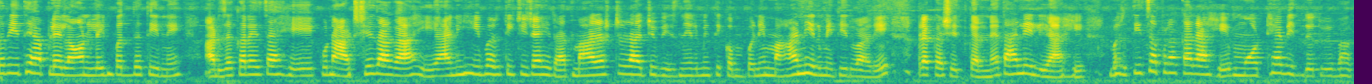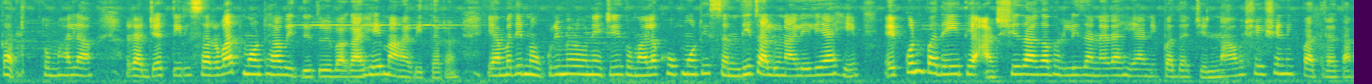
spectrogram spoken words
तर इथे आपल्याला ऑनलाईन पद्धतीने अर्ज करायचा आहे. एकूण आठशे जागा आहे आणि ही भरतीची जाहिरात महाराष्ट्र राज्य वीज निर्मिती कंपनी महानिर्मितीद्वारे प्रकाशित करण्यात आलेली आहे. भरतीचा प्रकार आहे मोठ्या विद्युत विभागात. तुम्हाला राज्यातील सर्वात मोठा विद्युत विभाग आहे महावितरण. यामध्ये नोकरी मिळवण्याची तुम्हाला खूप मोठी संधी चालून आलेली आहे. एकूण पदे इथे आठशे जागा भरली जाणार आहे आणि पदाचे नाव शैक्षणिक पात्रता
